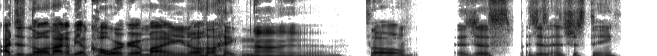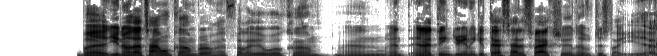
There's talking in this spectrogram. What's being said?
I just know I'm not gonna be a coworker of mine, you know, like. Nah, yeah. So it's just, it's just interesting. But you know that time will come, bro. I feel like it will come, and and, and I think you're gonna get that satisfaction of just like, yeah, I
